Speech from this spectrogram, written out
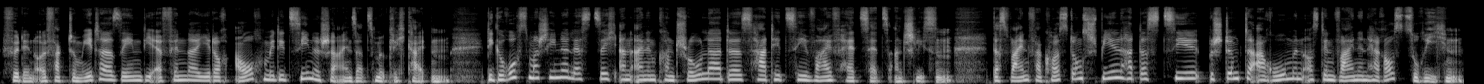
Für den Olfaktometer sehen die Erfinder jedoch auch medizinische Einsatzmöglichkeiten. Die Geruchsmaschine lässt sich an einen Controller Controller des HTC Vive Headsets anschließen. Das Weinverkostungsspiel hat das Ziel, bestimmte Aromen aus den Weinen herauszuriechen.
